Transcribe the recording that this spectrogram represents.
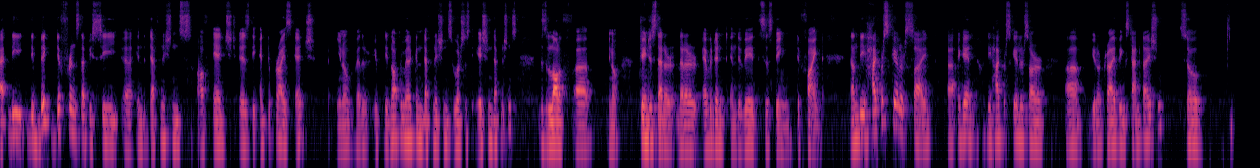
Uh, the the big difference that we see uh, in the definitions of edge is the enterprise edge. You know whether if the north american definitions versus the asian definitions there's a lot of uh, you know changes that are that are evident in the way this is being defined. On the hyperscaler side, uh, again, the hyperscalers are uh, you know driving standardization. So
